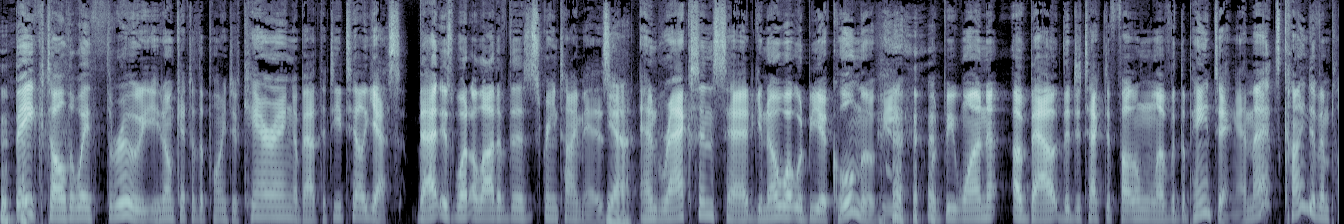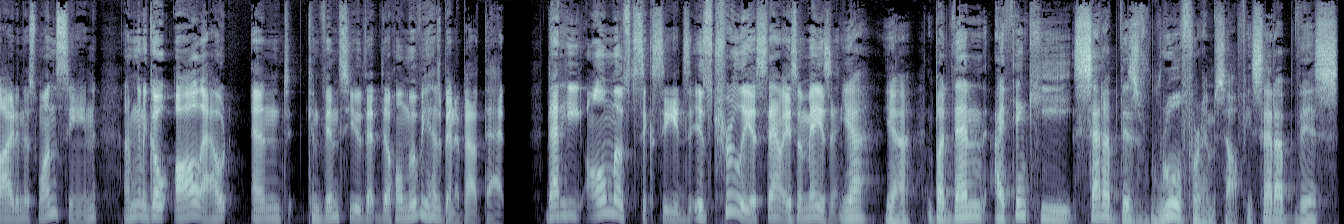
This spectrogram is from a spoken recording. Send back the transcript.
baked all the way through. You don't get to the point of caring about the detail. Yes, that is what a lot of the screen time is. Yeah. And Raksin said, you know what would be a cool movie would be one about the detective falling in love with the painting. And that's kind of implied in this one scene. I'm going to go all out and convince you that the whole movie has been about that. That he almost succeeds is truly astounding. Is amazing. Yeah, yeah. But then I think he set up this rule for himself. He set up this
